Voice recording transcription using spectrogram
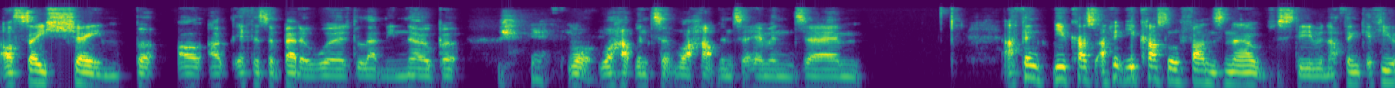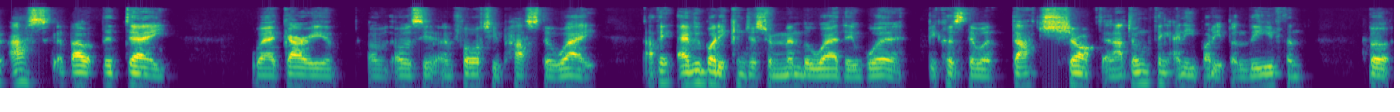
I'll say shame, but I'll, I'll, if there's a better word, let me know. But what what happened to what happened to him? And um, I think Newcastle. I think Newcastle fans now, Steven. I think if you ask about the day where Gary obviously unfortunately passed away, I think everybody can just remember where they were because they were that shocked, and I don't think anybody believed them. But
